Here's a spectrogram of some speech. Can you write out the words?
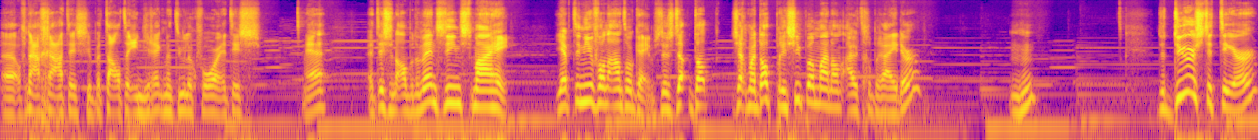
Eh, of nou, gratis. Je betaalt er indirect natuurlijk voor. Het is. Hè, het is een abonnementsdienst, maar hey. Je hebt in ieder geval een aantal games. Dus dat, dat, zeg maar dat principe, maar dan uitgebreider. Mhm. De duurste tier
